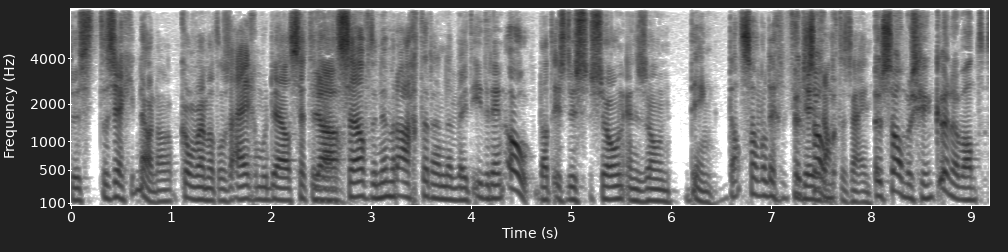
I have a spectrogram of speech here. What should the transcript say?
Dus dan zeg je, nou, dan komen we met ons eigen model, zetten we Ja. daar hetzelfde nummer achter... en dan weet iedereen, oh, dat is dus zo'n en zo'n ding. Dat zal wellicht het idee zou, erachter zijn. het zou misschien kunnen, want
